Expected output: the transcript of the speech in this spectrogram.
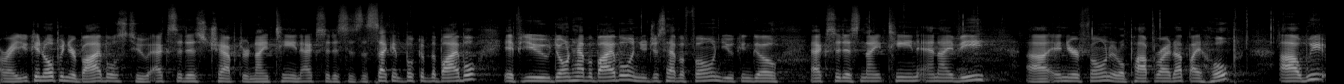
All right, you can open your Bibles to Exodus chapter 19. Exodus is the second book of the Bible. If you don't have a Bible and you just have a phone, you can go Exodus 19 NIV uh, in your phone. It'll pop right up, I hope. Uh, we,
